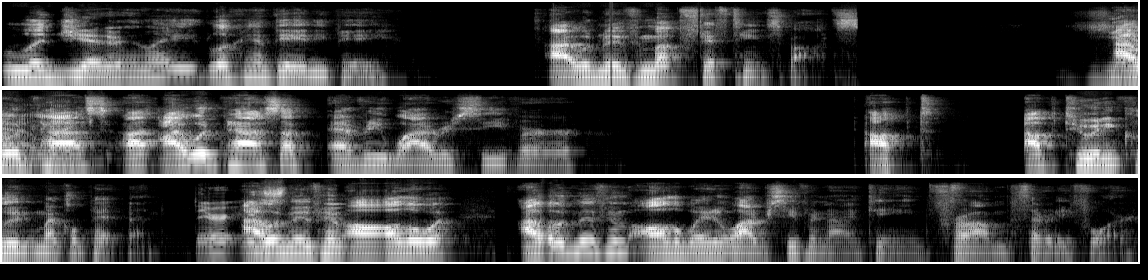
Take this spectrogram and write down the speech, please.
legitimately, looking at the ADP, I would move him up 15 spots. Yeah, I would like- pass. I, I would pass up every wide receiver up up to and including Michael Pittman. there is, I would move him all the way. I would move him all the way to wide receiver 19 from 34.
